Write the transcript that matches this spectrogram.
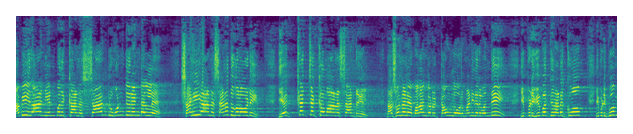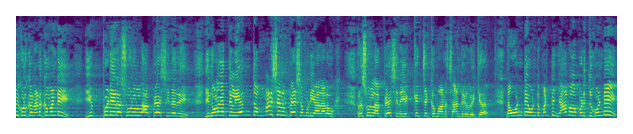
நபிதான் என்பதற்கான சான்று ஒன்று ரெண்டு அல்ல. சகியான சனதுகளோடு எக்கச்சக்கமான சான்றுகள். நான் சொன்னேனே பலாங்கடு டவுன்ல ஒரு மனிதர் வந்து இப்படி விபத்து நடக்கும் இப்படி பூமி குலுக்க நடக்கும் இப்படி ரசூலுல்லா பேசினது. இந்த உலகத்தில் எந்த மனுஷனும் பேச முடியாத அளவுக்கு ரசூலுல்லா பேசின எக்கச்சக்கமான சான்றுகள் வைக்கிறார். நான் ஒன்றே ஒன்று மட்டும் ஞாபகப்படுத்திக் கொண்டு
